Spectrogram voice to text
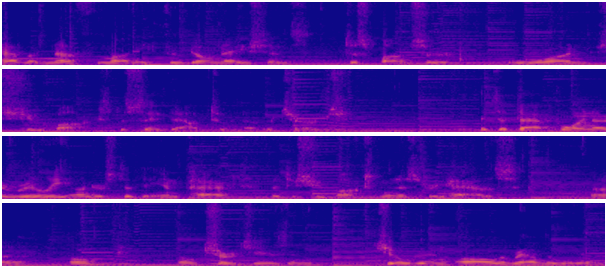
have enough money through donations to sponsor one shoebox to send out to another church. It's at that point I really understood the impact that the shoebox ministry has uh, on, on churches and children all around the world.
